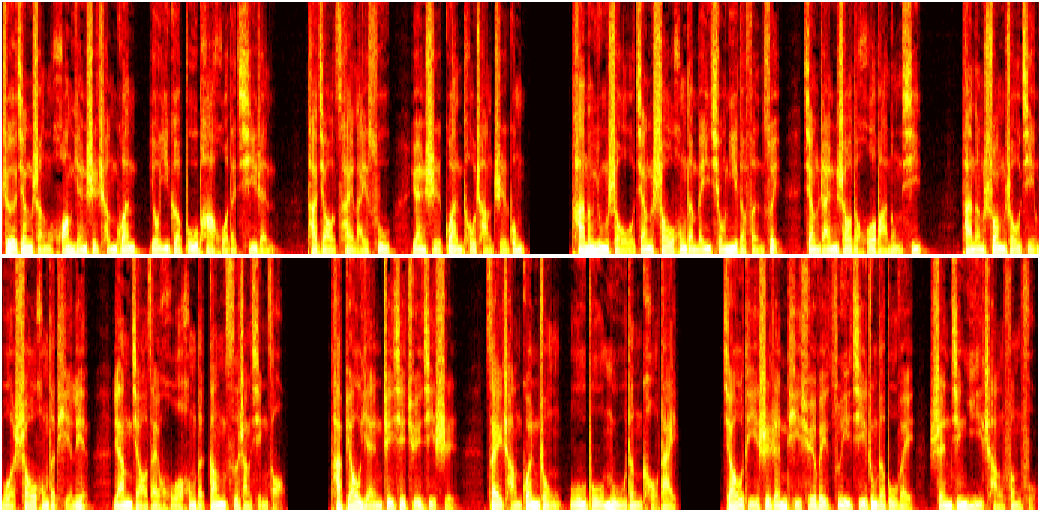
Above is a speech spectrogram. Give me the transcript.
浙江省黄岩市城关有一个不怕火的奇人，他叫蔡来苏，原是罐头厂职工。他能用手将烧红的煤球捏得粉碎，将燃烧的火把弄熄；他能双手紧握烧红的铁链，两脚在火红的钢丝上行走。他表演这些绝技时，在场观众无不目瞪口呆。脚底是人体穴位最集中的部位，神经异常丰富。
